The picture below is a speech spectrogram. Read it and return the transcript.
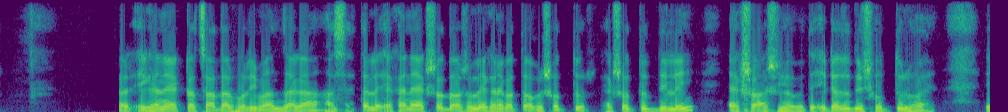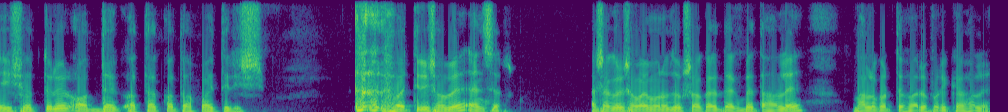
আর এখানে একটা চাঁদার পরিমাণ জায়গা আছে। তাহলে এখানে একশো দশ হলে এখানে কত হবে? সত্তর। এক সত্তর দিলেই একশো আশি হবে। তো এটা যদি সত্তর হয়, এই সত্তরের অর্ধেক, অর্থাৎ কত? পঁয়ত্রিশ। পঁয়ত্রিশ হবে অ্যান্সার আশা করি সবাই মনোযোগ সহকারে দেখবে, তাহলে ভালো করতে পারে পরীক্ষার হলে।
